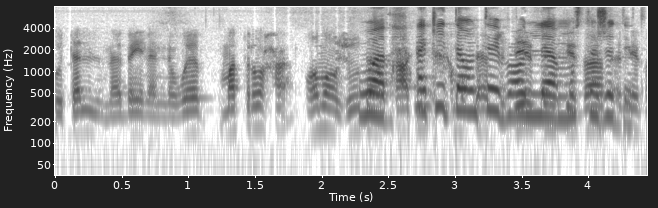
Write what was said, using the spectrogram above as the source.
كتل ما بين النواب مطروحة وموجودة واضح. أكيد تو نتابعوا المستجدات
